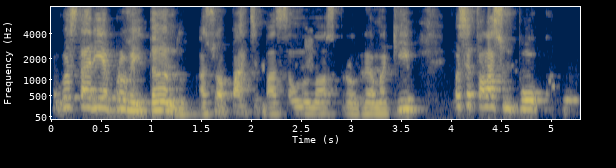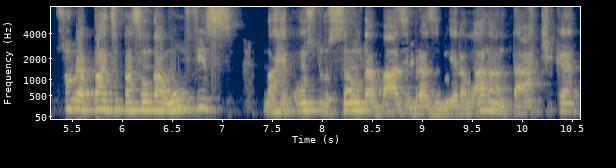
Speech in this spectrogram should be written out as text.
Eu gostaria, aproveitando a sua participação no nosso programa aqui, você falasse um pouco sobre a participação da UFES na reconstrução da base brasileira lá na Antártica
